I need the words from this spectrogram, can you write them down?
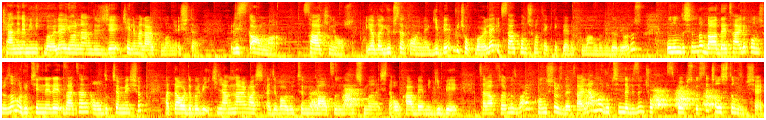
kendine minik böyle yönlendirici kelimeler kullanıyor işte. Risk alma, sakin ol ya da yüksek oyna gibi birçok böyle içsel konuşma tekniklerini kullandığını görüyoruz. Bunun dışında daha detaylı konuşuruz ama rutinleri zaten oldukça meşhur. Hatta orada böyle bir ikilemler var. Acaba rutin mi, batıl inanç mı, işte OKB mi gibi taraflarımız var. Konuşuruz detaylı ama rutin de bizim çok spor psikolojisinde çalıştığımız bir şey.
